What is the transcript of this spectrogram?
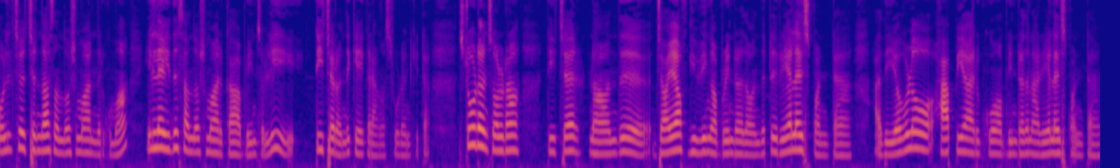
ஒழிச்சு வச்சுருந்தா சந்தோஷமாக இருந்திருக்குமா? இல்லை இது சந்தோஷமாக இருக்கா? அப்படின்னு சொல்லி டீச்சர் வந்து கேட்குறாங்க ஸ்டூடெண்ட் கிட்ட. ஸ்டூடெண்ட் சொல்கிறான் டீச்சர் நான் வந்து ஜாய் ஆஃப் கிவிங் அப்படின்றத வந்துட்டு ரியலைஸ் பண்ணிட்டேன். அது எவ்வளோ ஹாப்பியாக இருக்கும் அப்படின்றத நான் ரியலைஸ் பண்ணிட்டேன்.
